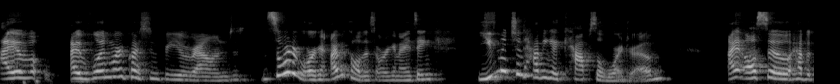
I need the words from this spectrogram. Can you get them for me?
I have I have one more question for you around sort of organ. I would call this organizing. You've mentioned having a capsule wardrobe. I also have a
